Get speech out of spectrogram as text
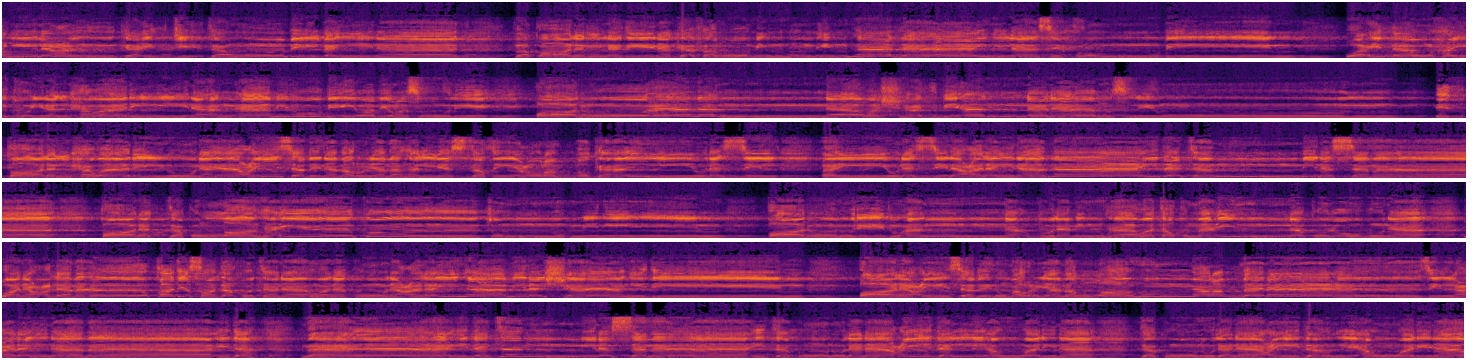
عنك إذ جئتهم بالبينات فقال الذين كفروا منهم إن هذا إلا سحر مبين وإذا أوحيت إلى الحواريين أن آمنوا بي وبرسولي قالوا ابن مريم هل يستطيع ربك أن ينزل, أن ينزل علينا مائدة من السماء؟ قال اتقوا الله إن كنتم مؤمنين. قالوا نريد أن نأكل منها وتطمئن قلوبنا ونعلم أن قد صدقتنا ونكون عليها من الشاهدين. قال عيسى ابن مريم اللهم ربنا أنزل علينا مائدة مائدة من السماء تكون لنا عيدا لأولنا تكون لنا عيدا لأولنا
